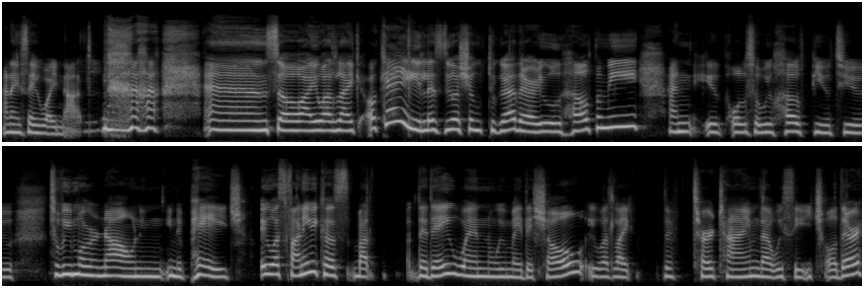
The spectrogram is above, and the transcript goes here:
and I say why not, and so I was like, okay, let's do a show together. It will help me, and it also will help you to to be more known in in the page. It was funny because, but the day when we made the show, it was like the third time that we see each other.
